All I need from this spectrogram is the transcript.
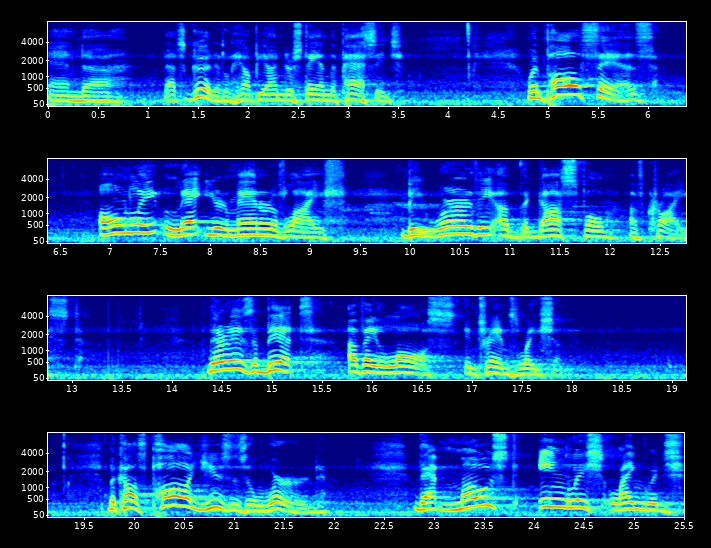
and uh, that's good. It'll help you understand the passage. When Paul says, only let your manner of life be worthy of the gospel of Christ. There is a bit of a loss in translation because Paul uses a word that most English language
